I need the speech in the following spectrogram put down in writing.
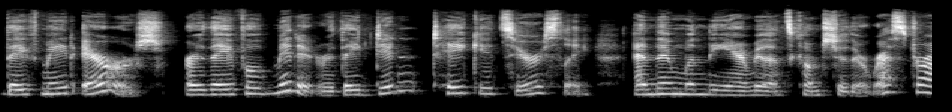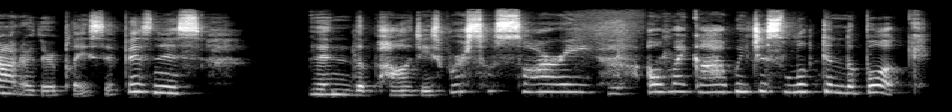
they've made errors or they've omitted or they didn't take it seriously. And then when the ambulance comes to their restaurant or their place of business, then the apologies, we're so sorry. Oh my God, we just looked in the book.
